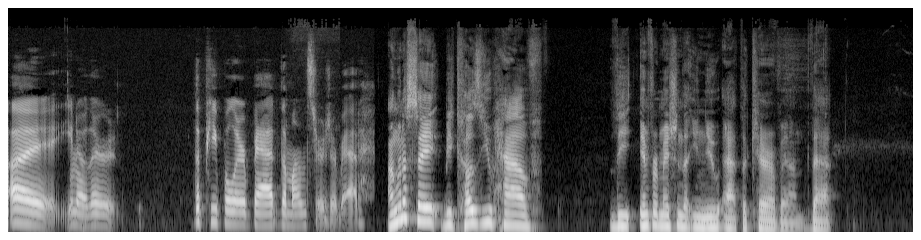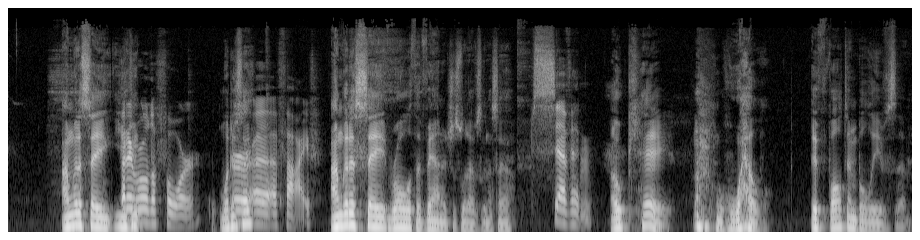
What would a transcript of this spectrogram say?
uh you know, they're the people are bad, the monsters are bad. i'm gonna say because you have the information that you knew at the caravan that i'm gonna say you But I can- rolled a four. what do you say A, a five. i'm gonna say roll with advantage is what i was gonna say Seven. Okay. well, if Volton believes them,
